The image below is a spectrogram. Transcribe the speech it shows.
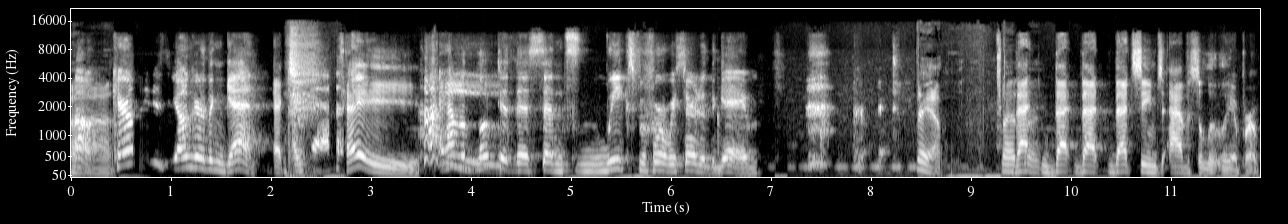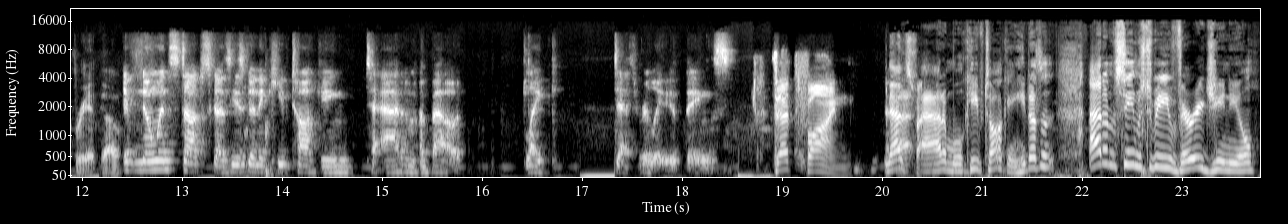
Oh, Uh, Caroline is younger than Gent. I guess. hey, I haven't looked at this since weeks before we started the game. yeah. Uh, that that that that seems absolutely appropriate, though. if no one stops Skuzz, he's going to keep talking to Ádhamh about like death related things. That's fine. That's A- fine. Ádhamh will keep talking. He doesn't. Ádhamh seems to be very genial,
